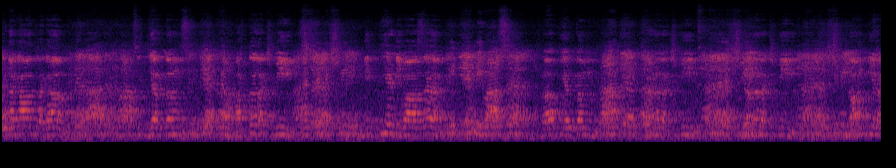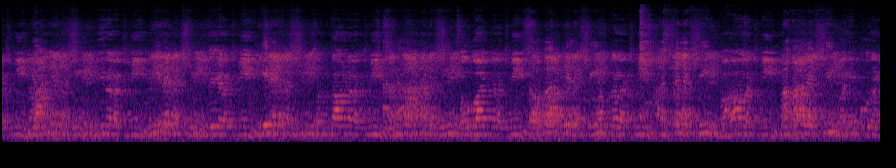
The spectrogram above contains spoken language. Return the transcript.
विनगात्रग सिद्ध्यर्थम। अष्टलक्ष्मी। नित्य निवास प्राप्त्यर्थम। धनलक्ष्मी। धनलक्ष्मी। धान्यलक्ष्मी। வீரலட்சுமி வீரலட்சுமி விஜயலட்சுமி விஜயலட்சுமி சந்தானலட்சுமி சந்தானலட்சுமி சௌபாகியலட்சுமி சௌபாகியலட்சுமி அஷ்டலட்சுமி அஷ்டலட்சுமி மகாலட்சுமி மகாலட்சுமி பரிபூரண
